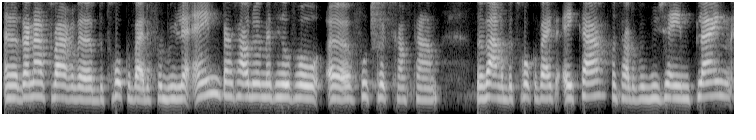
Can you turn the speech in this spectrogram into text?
Uh, daarnaast waren we betrokken bij de Formule 1. Daar zouden we met heel veel uh, gaan staan. We waren betrokken bij het EK. We zouden op het Museumplein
